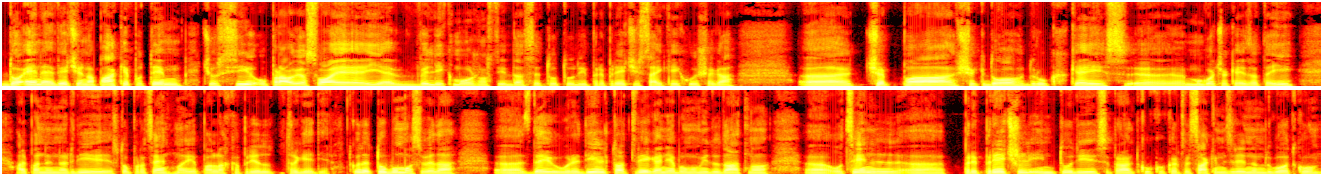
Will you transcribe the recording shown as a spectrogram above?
do ene večje napake, potem, če vsi opravijo svoje, je veliko možnosti, da se to tudi prepreči, saj kaj hujšega. Uh, če pa še kdo drug, kaj, uh, mogoče kaj zataji ali pa ne naredi 100%, je pa lahko pride do tragedije. Tako da to bomo seveda uh, zdaj uredili, to tveganje bomo mi dodatno uh, ocenili, uh, preprečili in tudi, se pravi, tako kot pri vsakem izrednem dogodku,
